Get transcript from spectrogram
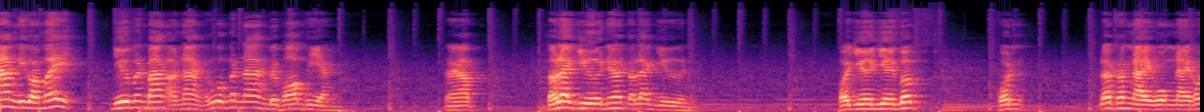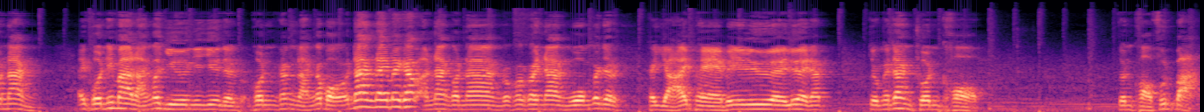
นั่งดีกว่าไหมยืนมันบางเอานั่งทุกคนก็นั่งโดยพร้อมเพียงนะครับตอนแรกยืนเนี่ยตอนแรกยืน พอยืนยืนปุ๊บคนแล้วข้างในวงในเขานั่งไอ้คนที่มาหลังก็ยืนยืนยืนแต่คนข้างหลังก็บอกนั่งได้ไหมครับอะนั่งก็นั่งก็ค่อยๆนั่งวงก็จะขยายแผ่ไปเรื่อยๆนะ จนกระทั่งชนขอบ จนขอบฟุตบาท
